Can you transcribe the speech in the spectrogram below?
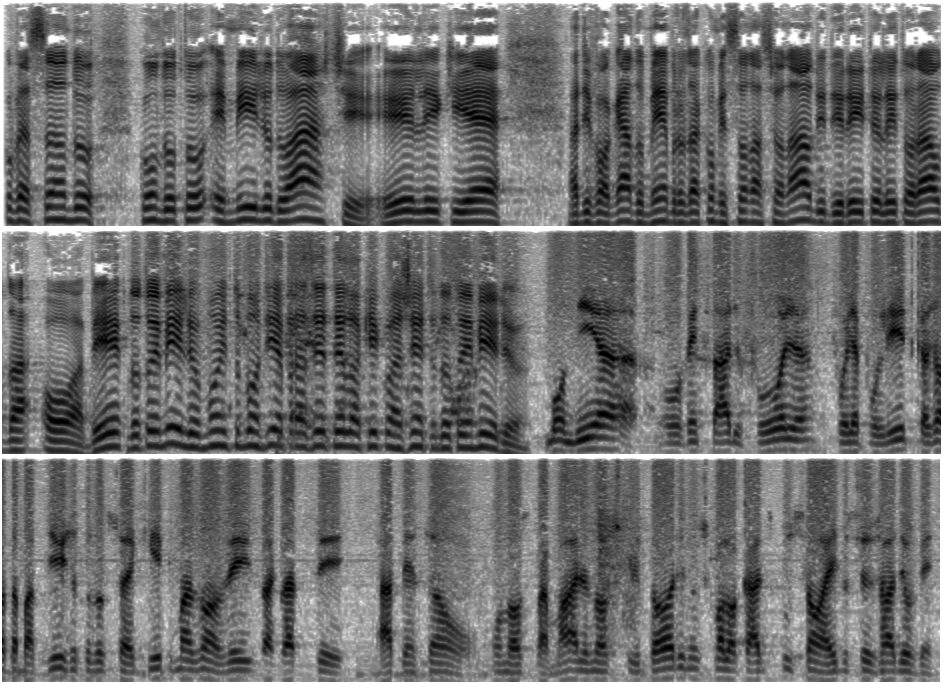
Conversando com o doutor Emílio Duarte, ele que é advogado membro da Comissão Nacional de Direito Eleitoral da OAB. Doutor Emílio, muito bom dia, prazer tê-lo aqui com a gente, doutor Emílio. Bom dia, ouvinte da Rádio Folha, Folha Política, J. Batista, toda a sua equipe, mais uma vez agradecer a atenção com o nosso trabalho, o nosso escritório e nos colocar à disposição aí dos seus radioventos.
